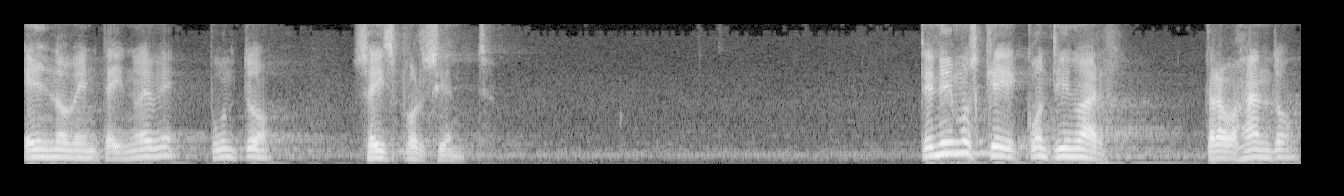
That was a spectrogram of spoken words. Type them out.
el 99.6%. Tenemos que continuar trabajando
